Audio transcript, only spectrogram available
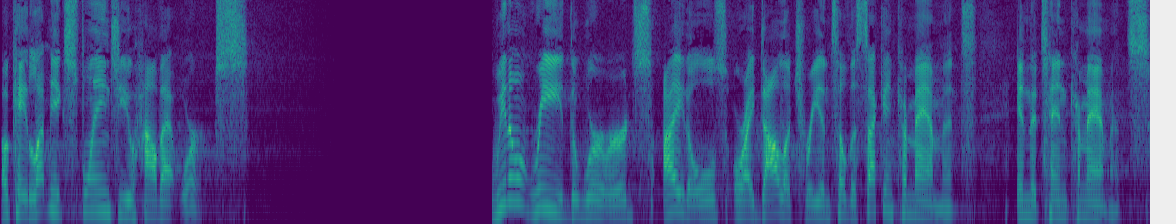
Okay, let me explain to you how that works. We don't read the words idols or idolatry until the second commandment in the Ten Commandments.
